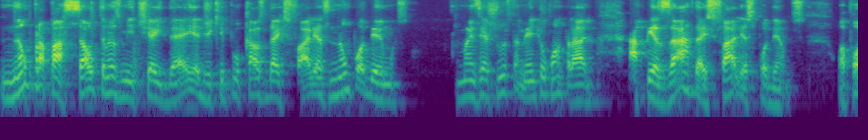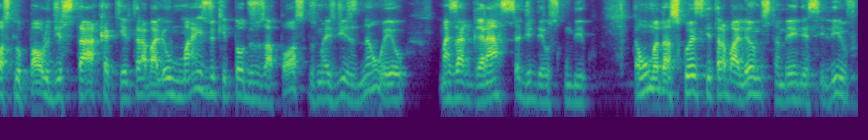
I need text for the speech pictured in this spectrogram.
não para passar ou transmitir a ideia de que por causa das falhas não podemos, mas é justamente o contrário. Apesar das falhas, podemos. O apóstolo Paulo destaca que ele trabalhou mais do que todos os apóstolos, mas diz, não eu, mas a graça de Deus comigo. Então, uma das coisas que trabalhamos também nesse livro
